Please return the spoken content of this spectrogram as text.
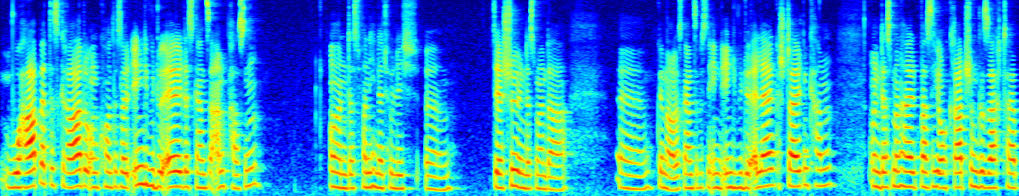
wo hapert es gerade und konntest halt individuell das Ganze anpassen. Und das fand ich natürlich ähm, sehr schön, dass man da äh, genau das Ganze ein bisschen individueller gestalten kann. Und dass man halt, was ich auch gerade schon gesagt habe,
